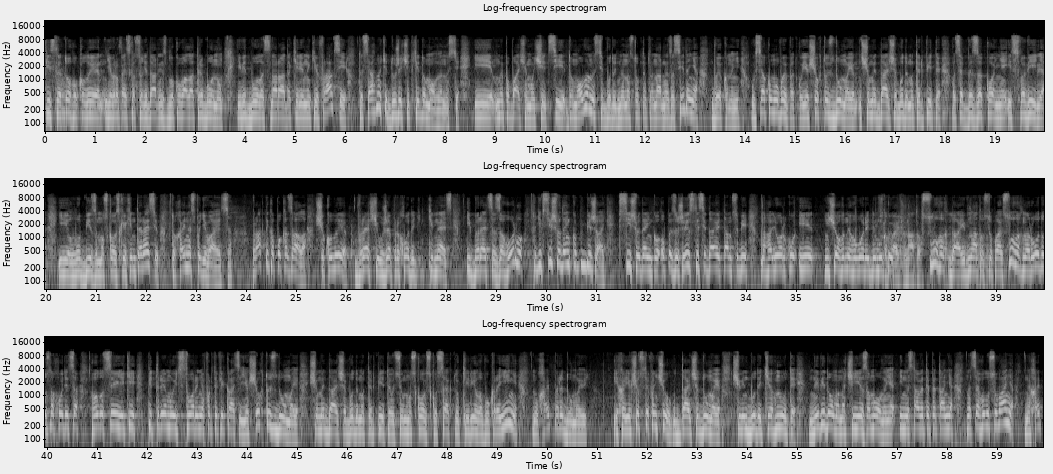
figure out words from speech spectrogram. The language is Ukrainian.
Після того, коли Європейська солідарність блокувала трибуну і відбулась нарада керівників фракції, досягнуті дуже чіткі домовленості. І ми побачимо, чи ці домовленості будуть на наступне пленарне засідання виконані. У всякому випадку, якщо хтось думає, що ми далі будемо терпіти оце беззаконня і свавілля і лобізм московських інтересів, то хай не сподівається. Практика показала, що коли врешті вже приходить кінець і береться за горло, тоді всі швиденько біжать. Всі швиденько ОПЗЖисти сідають там собі на гальорку і нічого не говорять, не вступають в НАТО. В слугах, да, і в НАТО вступають. В слугах народу знаходяться голоси, які підтримують створення фортифікацій. Якщо хтось думає, що ми далі будемо терпіти оцю московську секту Кирила в Україні, ну хай передумають. І якщо Стефанчук далі думає, що він буде тягнути невідомо на чиє замовлення і не ставити питання на це голосування, нехай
